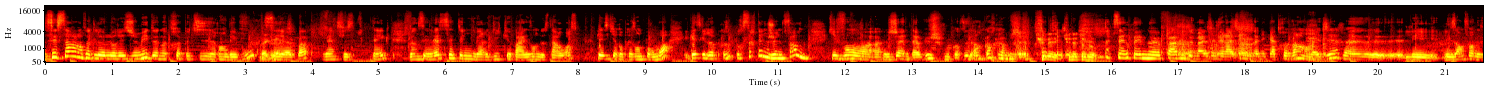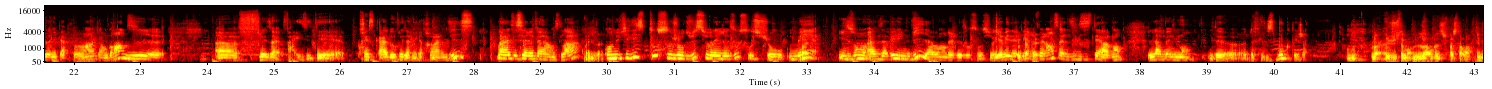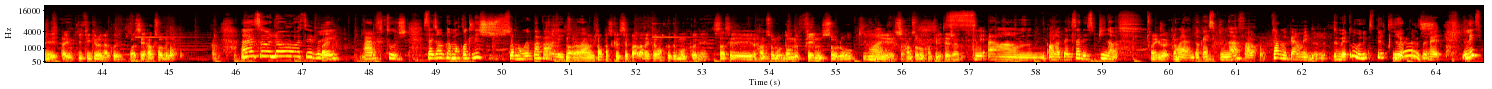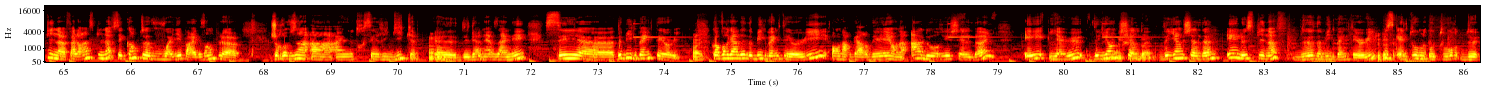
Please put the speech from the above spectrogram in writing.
c'est ça en fait le, le résumé de notre petit rendez-vous. C'est euh, pop versus tech. Donc c'est cet univers geek par exemple de Star Wars. Qu'est-ce qu'il représente pour moi et qu'est-ce qu'il représente pour certaines jeunes femmes qui vont euh, jeunes. T'as vu, je me considère encore comme jeune. Tu l'es, toujours. Certaines femmes de ma génération des années 80, on va dire, euh, les, les enfants des années 80 qui ont grandi, les enfin ils étaient presque ados les années 90. Voilà, c'est ces références-là qu'on utilise tous aujourd'hui sur les réseaux sociaux. Mais Ouais. ils ont, elles avaient une vie avant les réseaux sociaux. Il y avait des- les références, elles existaient avant l'avènement de, de Facebook déjà. Bah, justement, là, en fait, je sais pas si t'as remarqué, mais t'as une petite figurine à côté de toi, c'est Han Solo. Un solo, c'est vrai. Ouais. Marftouche. C'est-à-dire que mon côté, ça m'aurait pas parlé. Non, en même temps, parce que c'est pas la référence que tout le monde connaît. Ça, c'est Han Solo dans le film Solo, qui Ouais. est Han Solo quand il était jeune. C'est un, on appelle ça des spin-offs. Exactement. Voilà, donc un spin-off, alors ça me permet de, de mettre mon expertise Yes. personnelle. Les spin-offs, alors un spin-off, c'est quand vous voyez par exemple, euh, je reviens à, à une autre série geek Mhm. euh, des dernières années, c'est euh, The Big Bang Theory. Ouais. Quand vous regardez The Big Bang Theory, on a regardé, on a adoré Sheldon. Et il y a eu The Young, Young Sheldon. Sheldon. The Young Sheldon est le spin-off de The Big Bang Theory, puisqu'elle tourne autour de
